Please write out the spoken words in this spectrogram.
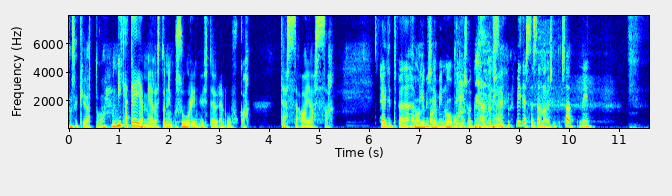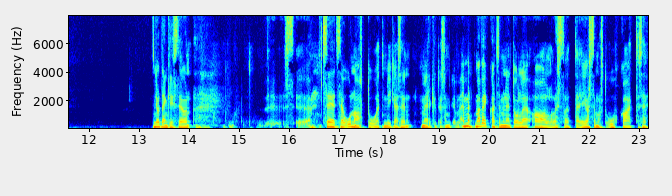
Tosi kiehtovaa. Mikä teidän mielestä on niin kuin suurin yhteyden uhka – tässä ajassa? Heititpä tähän viimeiseen minuuttiin ison kysymyksen. Mitä sä sanoisit? Sä niin. Jotenkin se on se, että se unohtuu, että mikä sen merkitys on. Mä, mä veikkaan, että se menee tuolle aalloissa, että ei ole semmoista uhkaa, että se,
